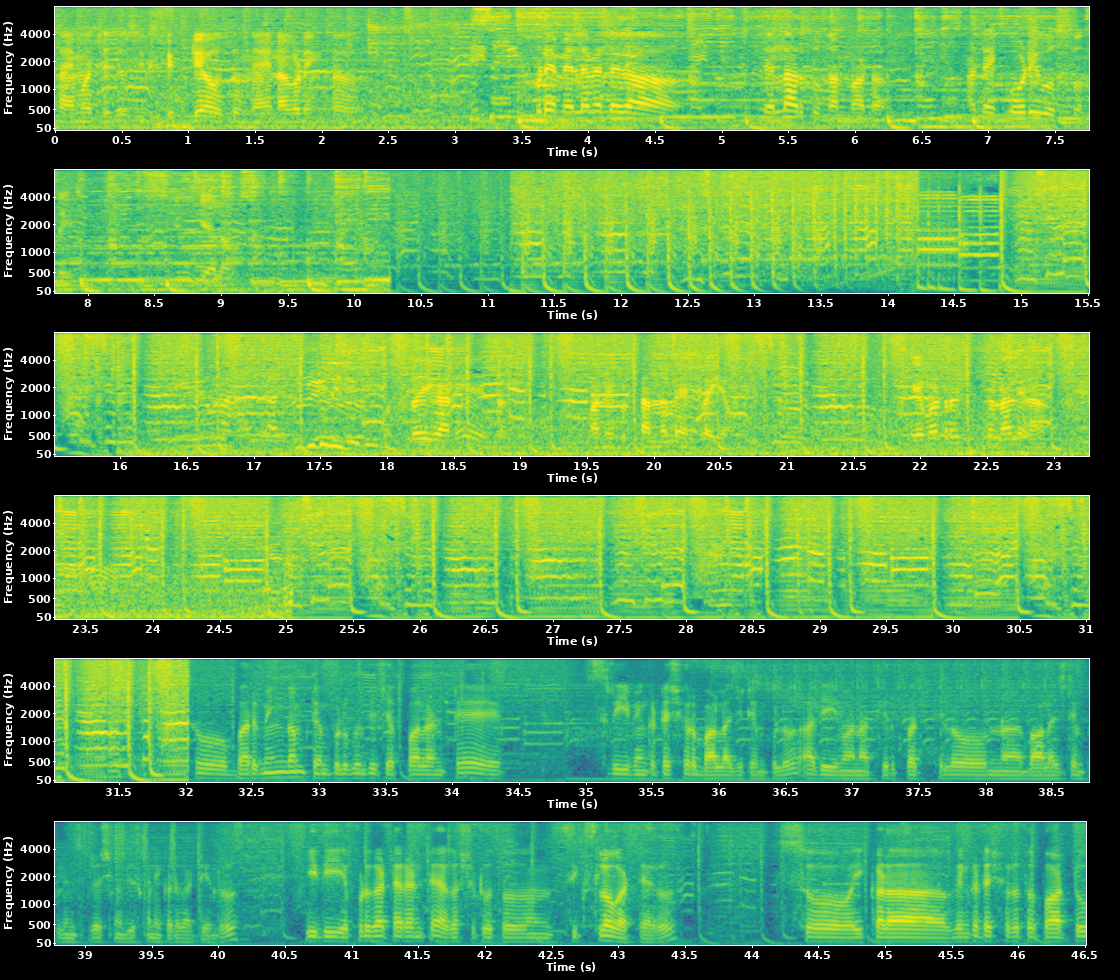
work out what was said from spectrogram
టైం వచ్చేసి సిక్స్ ఫిఫ్టీ అవుతుంది. అయినా కూడా ఇంకా ఇప్పుడే మెల్లమెల్లగా తెల్లారుతుంది అనమాట అంటే కోడి వస్తుంది. యూకేలో వస్తాయి కానీ మనం ఇప్పుడు టన్నలో ఎంటర్ అయ్యాం ఏమంటారు? టన్నలేనా సో బర్మింగం టెంపుల్ గురించి చెప్పాలంటే శ్రీ వెంకటేశ్వర బాలాజీ టెంపుల్. అది మన తిరుపతిలో ఉన్న బాలాజీ టెంపుల్ ఇన్స్పిరేషన్ తీసుకొని ఇక్కడ కట్టిండ్రు. ఇది ఎప్పుడు కట్టారంటే ఆగస్టు టూ థౌజండ్ సిక్స్లో కట్టారు. సో ఇక్కడ వెంకటేశ్వరతో పాటు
